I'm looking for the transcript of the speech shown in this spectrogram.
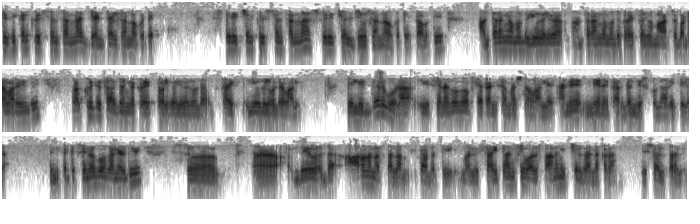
ఫిజికల్ క్రిస్టియన్స్ అన్నా జెంటైల్స్ అన్న ఒకటే. స్పిరిచువల్ క్రిస్టియన్స్ అన్నా స్పిరిచువల్ జ్యూస్ అన్న ఒకటే. కాబట్టి అంతరంగ ముందు యూదులుగా అంతరంగ ముందు క్రైస్తవులుగా మార్చబడ్డవారు ఏంటి ప్రకృతి సహజంగా క్రైస్తవులుగా యూదులు ఉండే యూదులు ఉండేవాళ్ళు. వీళ్ళిద్దరు కూడా ఈ సెనగోగ్ ఆఫ్ శటానికి సంబంధించిన వాళ్ళే అని నేనైతే అర్థం చేసుకున్నా రీతిగా. ఎందుకంటే సెనగోగ్ అనేది దేవ ఆరాధన స్థలం కాబట్టి మళ్ళీ సైతానికి వాళ్ళు స్థానం ఇచ్చారు దాన్ని అక్కడ విశాల్ పల్లి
